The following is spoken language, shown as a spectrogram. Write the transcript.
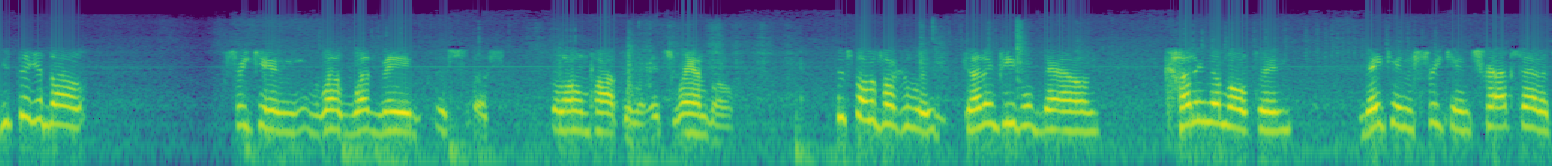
You think about freaking what what made this, uh, Stallone popular? It's Rambo. This motherfucker was gunning people down, cutting them open, making freaking traps out of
